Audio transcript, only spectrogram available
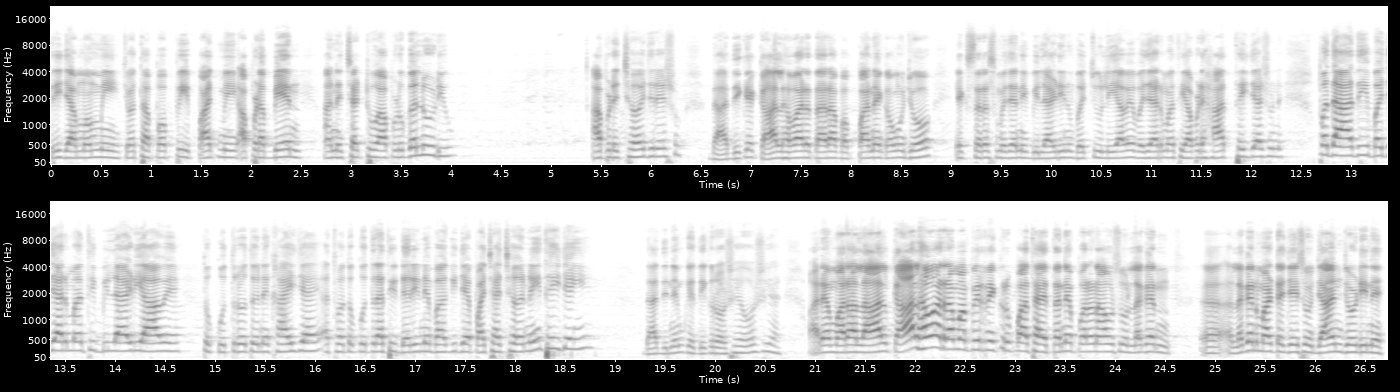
ત્રીજા મમ્મી, ચોથા પપ્પી, પાંચમી આપણા બેન અને છઠ્ઠું આપણું ગલુડિયું. આપણે છ જ રહેશું. દાદી કે કાલ સવારે તારા પપ્પાને કહું, જો એક સરસ મજાની બિલાડીનું બચ્ચું લઈ આવે, બજારમાંથી આપણે હાથ થઈ જશું ને. પણ દાદી, બજારમાંથી બિલાડી આવે તો કૂતરો તો એને ખાઈ જાય અથવા તો કૂતરાથી ડરીને ભાગી જાય, પાછા છ નહીં થઈ જઈએ? દાદીને એમ કે, દીકરો છે, હોશિયાર. અરે મારા લાલ, કાલ હવાર રામાપીરની કૃપા થાય, તને પરણાવશું લગન લગન માટે જઈશું, જાન જોડીને.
